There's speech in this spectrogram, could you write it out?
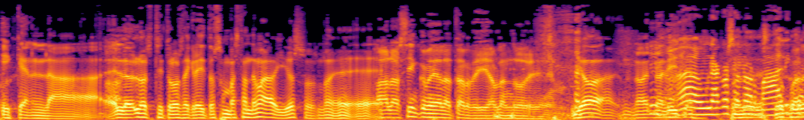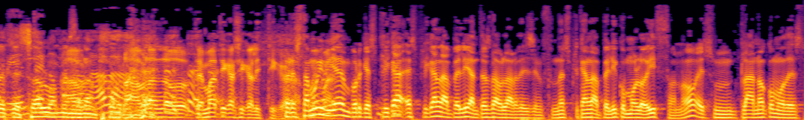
Y que en la, los títulos de crédito son bastante maravillosos. ¿no? Eh, a las cinco y media de la tarde y hablando de... Yo no, no he dicho... Ah, una cosa normal y corriente, no pasa nada. Hablando temáticas psicalísticas. Pero está muy, bien, porque explica, explica en la peli, antes de hablar de Jane Fonda, explica en la peli cómo lo hizo, ¿no? Es un plano como des,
